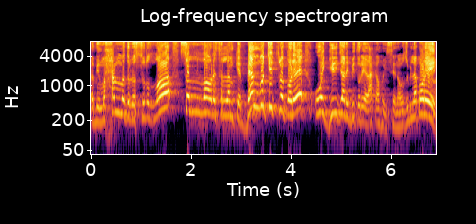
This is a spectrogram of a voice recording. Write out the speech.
নবী মোহাম্মদ রসুল্লাহ সাল্লাহ সাল্লামকে ব্যঙ্গচিত্র করে ওই গির্জার ভিতরে রাখা হয়েছে। নজবিল্লা পড়েন।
